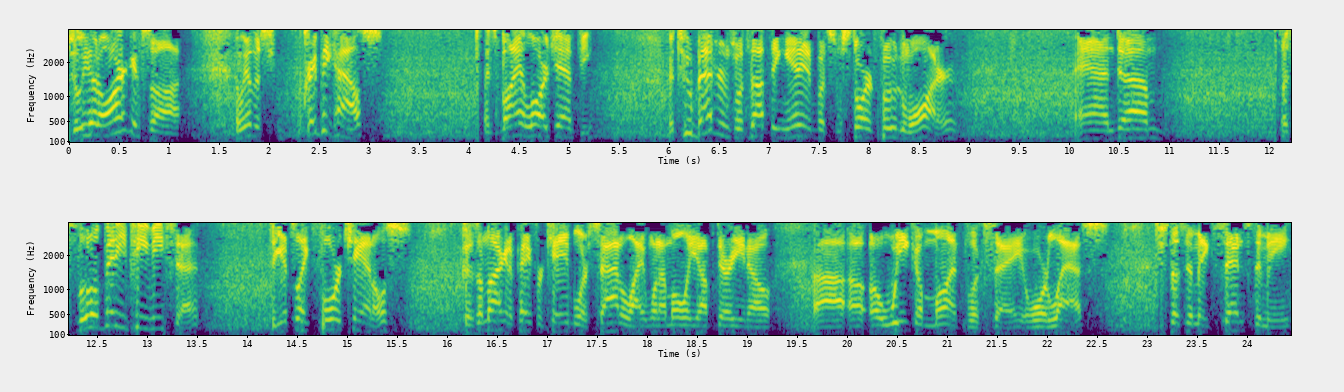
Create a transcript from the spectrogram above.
So we go to Arkansas, and we have this great big house it's by and large empty. The two bedrooms with nothing in it but some stored food and water. And um, this little bitty TV set that gets like four channels because I'm not going to pay for cable or satellite when I'm only up there, you know, uh, a, a, week, a month, let's say, or less. It just doesn't make sense to me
